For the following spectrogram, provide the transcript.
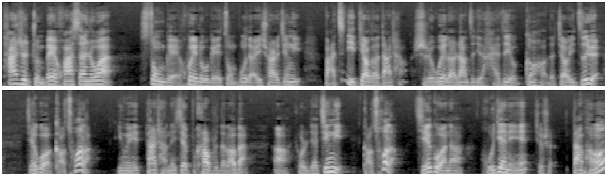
他是准备花三十万。送给贿赂给总部的 HR 经理，把自己调到大厂，是为了让自己的孩子有更好的教育资源。结果搞错了，因为大厂那些不靠谱的老板啊，或者叫经理搞错了。结果呢，胡建林就是大鹏，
